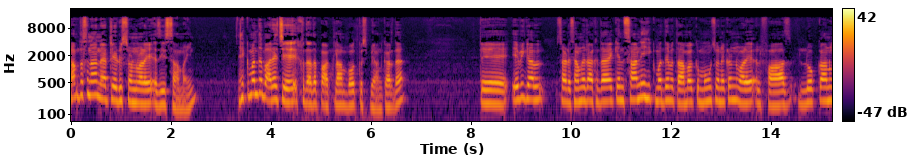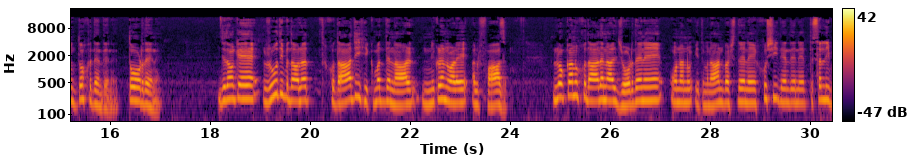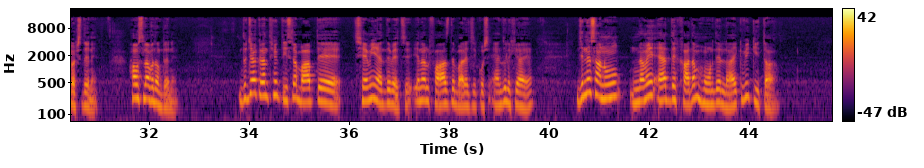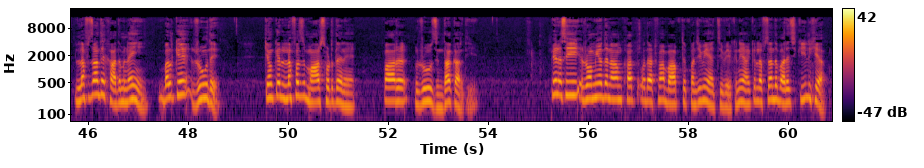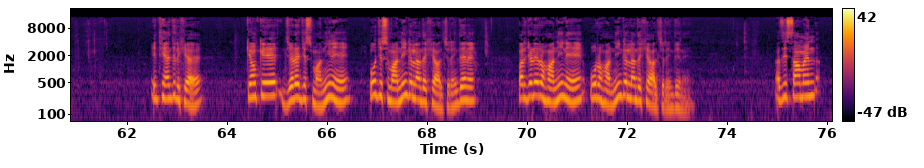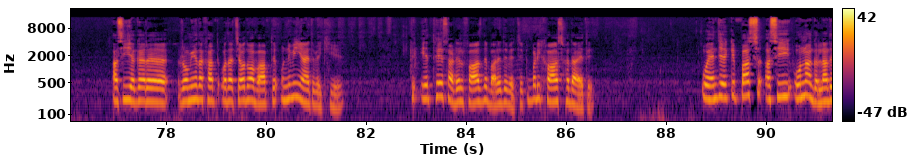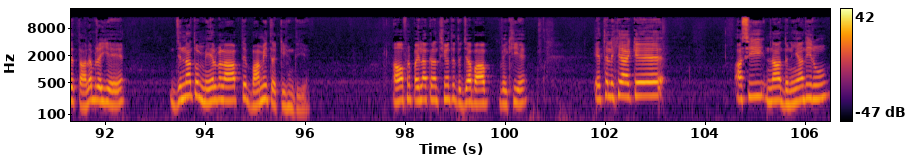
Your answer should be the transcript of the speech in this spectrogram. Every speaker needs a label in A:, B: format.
A: ਆਪ ਦਸਨਾ net radio ਸੁਣਨ ਵਾਲੇ ਅਜ਼ੀਜ਼ ਸਾਮਾਈਨ ਹਕਮਤ ਦੇ ਬਾਰੇ 'ਚ ਖੁਦਾ ਦਾ ਪਾਕ ਕਲਾਮ ਬਹੁਤ ਕੁਝ ਬਿਆਨ ਕਰਦਾ ਤੇ ਇਹ ਵੀ ਗੱਲ ਸਾਡੇ ਸਾਹਮਣੇ ਰੱਖਦਾ ਹੈ ਕਿ ਇਨਸਾਨੀ ਹਕਮਤ ਦੇ ਮੁਤਾਬਕ ਮੂੰਹ ਚੋਂ ਨਿਕਲਣ ਵਾਲੇ ਅਲਫਾਜ਼ ਲੋਕਾਂ ਨੂੰ ਦੁੱਖ ਦਿੰਦੇ ਨੇ ਤੋੜਦੇ ਨੇ ਜਦੋਂ ਕਿ ਰੂਹ ਦੀ ਬਦੌਲਤ ਖੁਦਾ ਦੀ ਹਕਮਤ ਦੇ ਨਾਲ ਨਿਕਲਣ ਵਾਲੇ ਅਲਫਾਜ਼ ਲੋਕਾਂ ਨੂੰ ਖੁਦਾ ਦੇ ਨਾਲ ਜੋੜਦੇ ਨੇ ਉਹਨਾਂ ਨੂੰ ਇਤਮਾਨਾਨ ਬਖਸ਼ਦੇ ਨੇ ਖੁਸ਼ੀ ਦਿੰਦੇ ਨੇ ਤਸੱਲੀ ਬਖਸ਼ਦੇ ਨੇ ਹੌਸਲਾ ਵਧਾਉਂਦੇ ਨੇ ਦੂਜਾ ਗ੍ਰੰਥੀਓ ਤੀਸਰਾ ਬਾਬ ਤੇ 6ਵੀਂ ਐਤ ਦੇ ਵਿੱਚ ਇਹਨਾਂ ਅਲਫਾਜ਼ ਦੇ ਬਾਰੇ 'ਚ ਕੁਝ ਇੰਜ ਲਿਖਿਆ ਹੈ ਜਿਨੇ ਸਾਨੂੰ ਨਵੇਂ ਐਤ ਦੇ ਖਾਦਮ ਹੋਣ ਦੇ ਲਾਇਕ ਵੀ ਕੀਤਾ ਲਫ਼ਜ਼ਾਂ ਦੇ ਖਾਦਮ ਨਹੀਂ ਬਲਕਿ ਰੂਹ ਦੇ ਕਿਉਂਕਿ ਲਫ਼ਜ਼ ਮਾਰ ਸੁੱਟਦੇ ਨੇ ਪਰ ਰੂਹ ਜ਼ਿੰਦਾ ਕਰਦੀ ਹੈ ਫਿਰ ਅਸੀਂ ਰੋਮੀਓ ਦੇ ਨਾਮ ਖਤ ਉਹਦਾ 8ਵਾਂ ਬਾਪ ਤੇ 5ਵੀਂ ਐਚ ਚ ਵੇਖਨੇ ਆ ਕਿ ਲਫ਼ਜ਼ਾਂ ਦੇ ਬਾਰੇ ਚ ਕੀ ਲਿਖਿਆ ਇੱਥੇ ਇੰਜ ਲਿਖਿਆ ਹੈ ਕਿਉਂਕਿ ਜਿਹੜੇ ਜਿਸਮਾਨੀ ਨੇ ਉਹ ਜਿਸਮਾਨੀ ਗੱਲਾਂ ਦੇ ਖਿਆਲ 'ਚ ਰਹਿੰਦੇ ਨੇ ਪਰ ਜਿਹੜੇ ਰੂਹਾਨੀ ਨੇ ਉਹ ਰੂਹਾਨੀ ਗੱਲਾਂ ਦੇ ਖਿਆਲ 'ਚ ਰਹਿੰਦੇ ਨੇ ਅਜ਼ੀਜ਼ ਸਾਮਨ ਅਸੀਂ ਅਗਰ ਰੋਮੀਓ ਦਾ ਖਤ ਉਹਦਾ 14ਵਾਂ ਬਾਪ ਤੇ 19ਵੀਂ ਆਇਤ ਵੇਖੀਏ ਤੇ ਇੱਥੇ ਸਾਡੇ ਅਲਫਾਜ਼ ਦੇ ਬਾਰੇ ਦੇ ਵਿੱਚ ਇੱਕ ਬੜੀ ਖਾਸ ਹਦਾਇਤ ਹੈ ਉਹ ਇੰਜ ਹੈ ਕਿ ਪਸ ਅਸੀਂ ਉਹਨਾਂ ਗੱਲਾਂ ਦੇ ਤਾਲਬ ਰਹੀਏ ਜਿਨ੍ਹਾਂ ਤੋਂ ਮੇਲ ਮਲਾਪ ਤੇ ਬਾਮੀ ਤਰੱਕੀ ਹੁੰਦੀ ਹੈ ਆਓ ਫਿਰ ਪਹਿਲਾ ਗ੍ਰੰਥੀਓ ਤੇ ਦੂਜਾ ਬਾਬ ਵੇਖੀਏ। ਇੱਥੇ ਲਿਖਿਆ ਹੈ ਕਿ ਅਸੀਂ ਨਾ ਦੁਨੀਆ ਦੀ ਰੂਹ,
